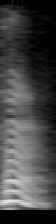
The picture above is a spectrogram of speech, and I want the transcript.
Hmm.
